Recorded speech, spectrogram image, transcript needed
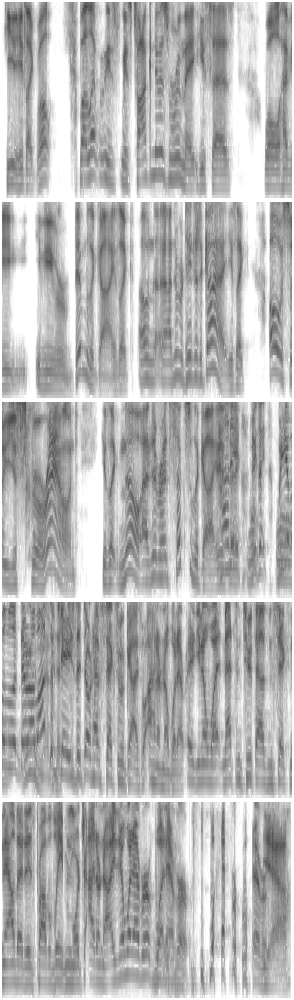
He he's like, well, well, he's, he's talking to his roommate. He says, well, have you have you ever been with a guy? He's like, oh, no, uh, I never dated a guy. He's like, oh, so you just screw around. He's like, no, I've never had sex with a guy. He's they, like, he's well- like, well, yeah, but well, look, there are lots of gays that don't have sex with guys. Well, I don't know, whatever. You know what? And that's in 2006. Now that is probably even more. I don't know. You know, whatever, whatever, whatever, whatever. Yeah.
